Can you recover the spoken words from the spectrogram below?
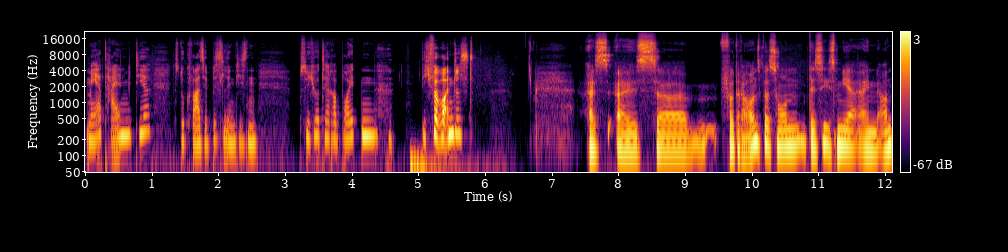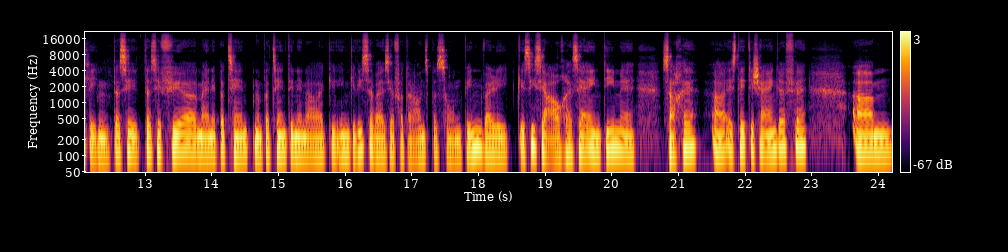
mehr teilen mit dir, dass du quasi ein bisschen in diesen Psychotherapeuten dich verwandelst? Als, als äh, Vertrauensperson, das ist mir ein Anliegen, dass ich, dass ich für meine Patienten und Patientinnen in gewisser Weise Vertrauensperson bin, weil ich, es ist ja auch eine sehr intime Sache, äh, ästhetische Eingriffe. Ähm,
